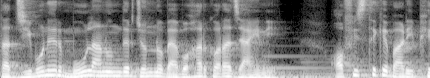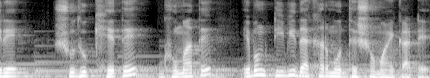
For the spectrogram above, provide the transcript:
তা জীবনের মূল আনন্দের জন্য ব্যবহার করা যায়নি। অফিস থেকে বাড়ি ফিরে শুধু খেতে, ঘুমাতে এবং টিভি দেখার মধ্যে সময় কাটে।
